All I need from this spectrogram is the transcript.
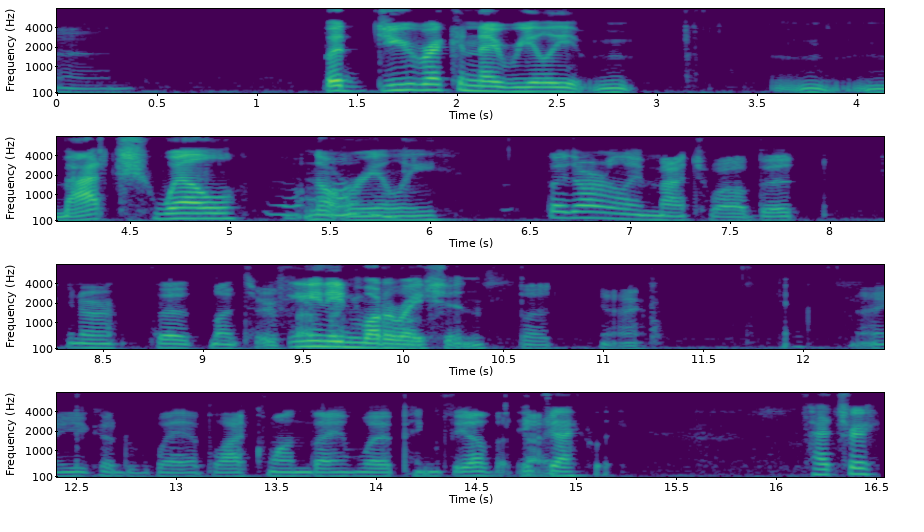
And But do you reckon they really m- match well? Not Um, really. they don't really match well, but you know, they're my two favorite. You need moderation. But you know, you, know, you could wear black one day and wear pink the other day. Exactly. Patrick?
